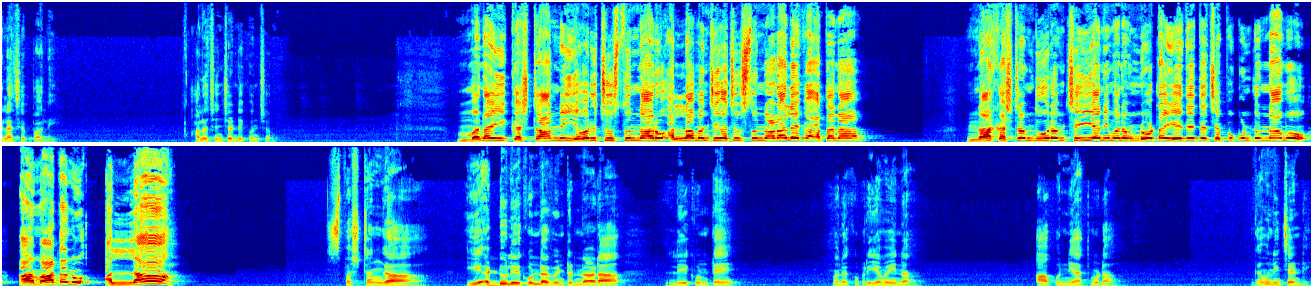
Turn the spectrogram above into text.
ఎలా చెప్పాలి? ఆలోచించండి కొంచెం. మన ఈ కష్టాన్ని ఎవరు చూస్తున్నారు? అల్లా మంచిగా చూస్తున్నాడా లేక అతనా? నా కష్టం దూరం చెయ్యి అని మనం నోట ఏదైతే చెప్పుకుంటున్నామో ఆ మాటను అల్లా స్పష్టంగా ఏ అడ్డు లేకుండా వింటున్నాడా? లేకుంటే మనకు ప్రియమైన ఆ పుణ్యాత్ముడా? గమనించండి.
